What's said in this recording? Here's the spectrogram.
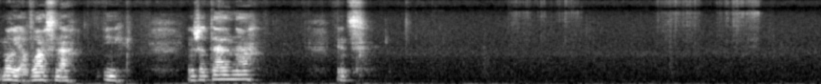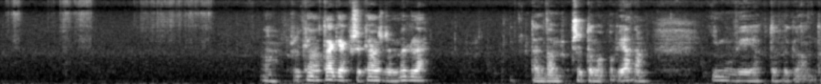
moja własna i rzetelna, więc o, tak jak przy każdym mydle tak wam przy tym opowiadam i mówię jak to wygląda.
